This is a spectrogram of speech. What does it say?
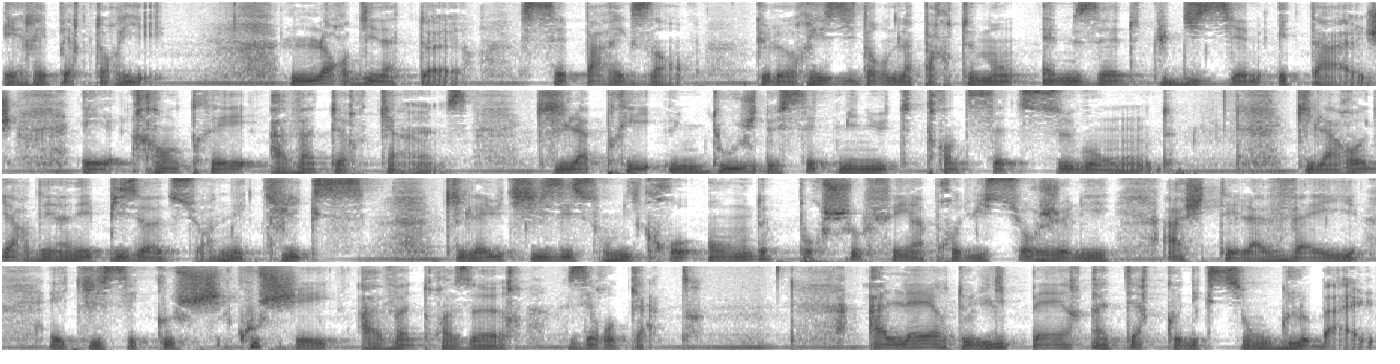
et répertoriées. L'ordinateur sait par exemple que le résident de l'appartement MZ du dixième étage est rentré à 20h15, qu'il a pris une douche de 7 minutes 37 secondes, qu'il a regardé un épisode sur Netflix, qu'il a utilisé son micro-ondes pour chauffer un produit surgelé acheté la veille et qu'il s'est couché à 23h04. À l'ère de l'hyper-interconnexion globale,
